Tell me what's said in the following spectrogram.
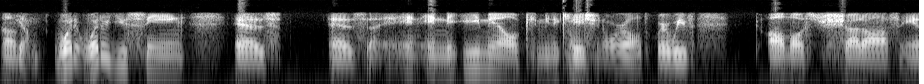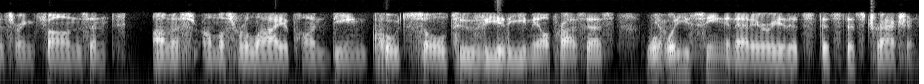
Um, yeah. What what are you seeing as as uh, in in the email communication world where we've almost shut off answering phones and almost almost rely upon being quote sold to via the email process? What, yeah. what are you seeing in that area that's that's that's traction?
